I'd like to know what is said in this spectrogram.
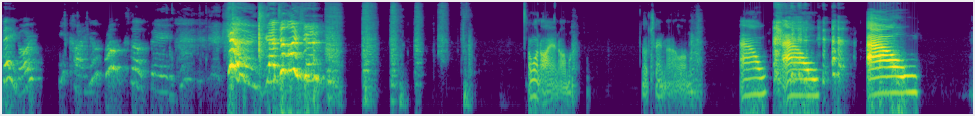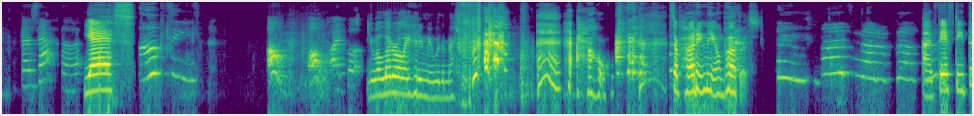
There you go. You kind of broke something. Congratulations. I want iron armor, not chainmail armor. Ow! Ow! Ow! Does that hurt? Yes. Oopsies. Oh, oh, I thought. You were literally hitting me with a metal. Ow! Stop hurting me on purpose. I'm 52,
